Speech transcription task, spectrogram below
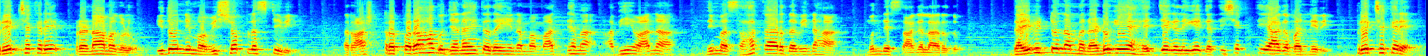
ಪ್ರೇಕ್ಷಕರೇ, ಪ್ರಣಾಮಗಳು. ಇದು ನಿಮ್ಮ ವಿಶ್ವ ಪ್ಲಸ್ ಟಿವಿ. ರಾಷ್ಟ್ರಪರ ಹಾಗೂ ಜನಹಿತದ ಈ ನಮ್ಮ ಮಾಧ್ಯಮ ಅಭಿಮಾನ ನಿಮ್ಮ ಸಹಕಾರದ ವಿನಃ ಮುಂದೆ ಸಾಗಲಾರದು. ದಯವಿಟ್ಟು ನಮ್ಮ ನಡುಗೆಯ ಹೆಜ್ಜೆಗಳಿಗೆ ಗತಿಶಕ್ತಿಯಾಗ ಬನ್ನಿರಿ. ಪ್ರೇಕ್ಷಕರೇ,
